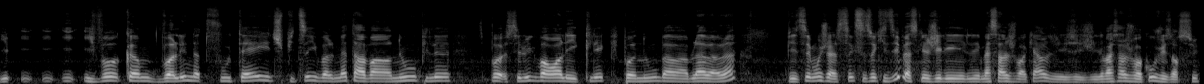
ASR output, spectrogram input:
il, va comme voler notre footage puis tu sais il va le mettre avant nous puis là c'est lui qui va avoir les clics puis pas nous blablabla bla, bla, puis tu sais moi je sais que c'est ça qu'il dit parce que j'ai les, messages vocaux j'ai les messages vocaux je les ai reçus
